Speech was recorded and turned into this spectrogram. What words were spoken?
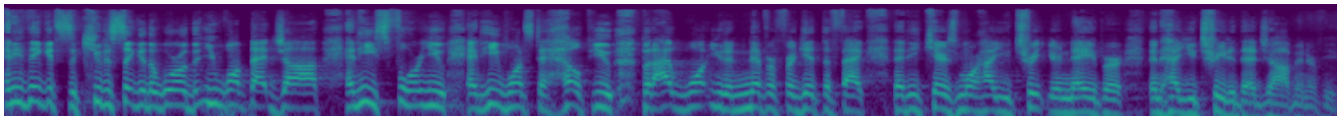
and He thinks it's the cutest thing in the world that you want that job and He's for you and He wants to help you. But I want you to never forget the fact that He cares more how you treat your neighbor than how you treated that job interview.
